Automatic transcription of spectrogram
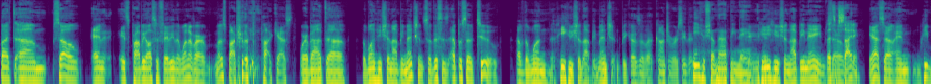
But um so and it's probably also fitting that one of our most popular podcasts were about uh the one who should not be mentioned. So this is episode two of the one of he who should not be mentioned because of a controversy that He who shall not be named. he who shall not be named. That's So- exciting. Yeah, so and we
